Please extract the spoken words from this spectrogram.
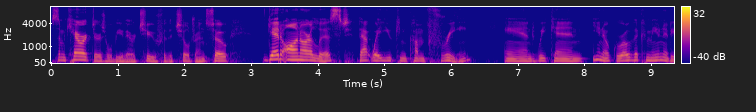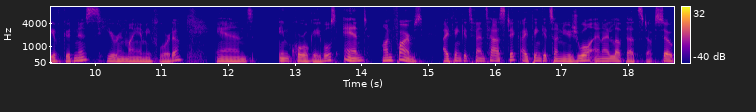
some characters will be there too for the children. So get on our list. That way you can come free and we can, you know, grow the community of goodness here in Miami, Florida and in Coral Gables and on farms. I think it's fantastic. I think it's unusual, and I love that stuff. So,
